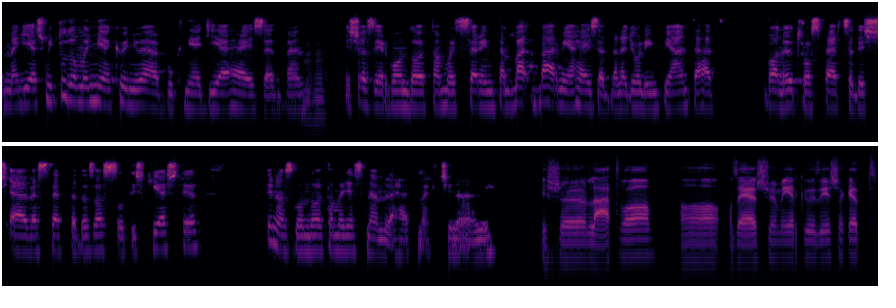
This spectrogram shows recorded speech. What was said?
meg ilyesmi. Tudom, hogy milyen könnyű elbukni egy ilyen helyzetben. Uh-huh. És azért gondoltam, hogy szerintem bármilyen helyzetben egy olimpián, tehát van öt rossz perced, és elvesztetted az asszót, is kiestél, én azt gondoltam, hogy ezt nem lehet megcsinálni. És látva a, az első mérkőzéseket,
